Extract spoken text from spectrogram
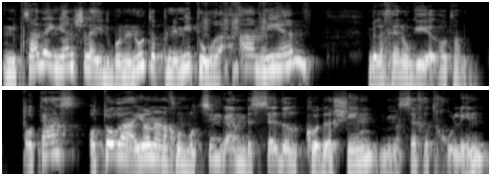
מצד העניין של ההתבוננות הפנימית, הוא ראה מי הם, ולכן הוא גייר אותם. אותה, אותו רעיון אנחנו מוצאים גם בסדר קודשים, במסכת חולין.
